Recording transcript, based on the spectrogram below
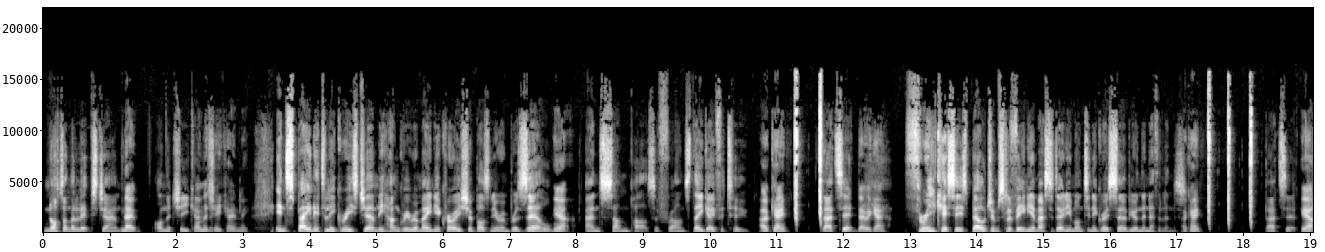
Not on the lips, Jam. No. On the cheek on the cheek only. In Spain, Italy, Greece, Germany, Hungary, Romania, Croatia, Bosnia, and Brazil, Yeah. And some parts of France, they go for two. Okay. That's it. There we go. Three kisses Belgium, Slovenia, Macedonia, Montenegro, Serbia, and the Netherlands. Okay. That's it. Yeah.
